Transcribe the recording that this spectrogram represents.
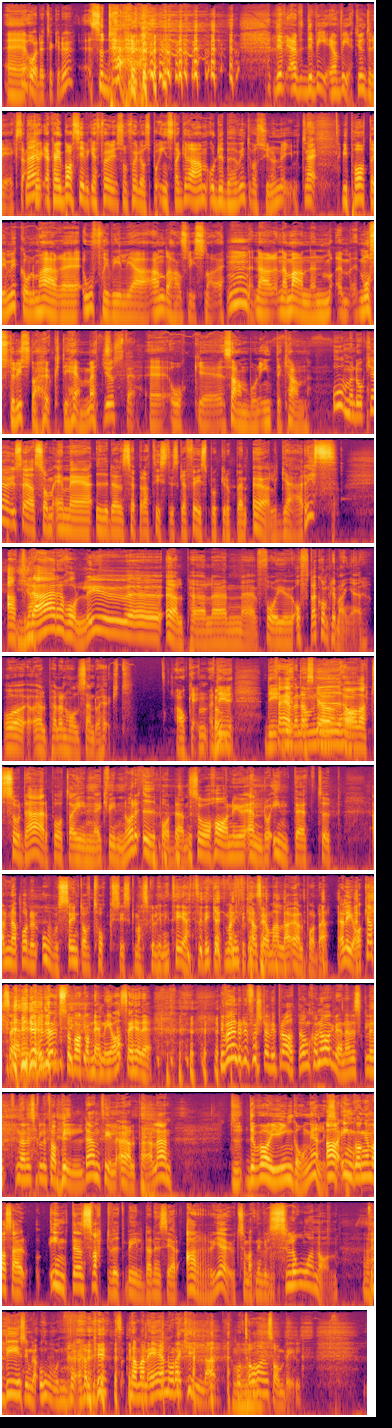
Eh, hur går det tycker du? Sådär! det, eh, det, vet- jag vet ju inte det exakt. Jag, jag kan ju bara se vilka följ, som följer oss på Instagram och det behöver inte vara synonymt. Nej. Vi pratar ju mycket om de här eh, ofrivilliga andrahandslyssnare. Mm. När, när mannen måste lyssna högt i hemmet Just det. eh, och eh, sambon inte kan. Oh men då kan jag ju säga som är med i den separatistiska Facebookgruppen Ölgäris. Att Ja. där håller ju eh, ölpölen, eh, får ju ofta komplimanger och ölpölen hålls ändå högt. Okej, Mm. det, det, För detta även om ska- ni ja. har varit sådär på att ta in kvinnor i podden så har ni ju ändå inte ett typ den här podden osar inte av toxisk maskulinitet vilket man inte kan säga om alla ölpoddar. Eller jag kan inte säga det, du behöver inte stå bakom det men jag säger det. Det var ändå det första vi pratade om, kommer du ihåg det? När vi skulle, när vi skulle ta bilden till ölpölen. Det- Det var ju ingången liksom. Ja, ingången var så här, inte en svartvit bild där ni ser arga ut som att ni vill slå någon. För det är så himla onödigt när man är några killar och ta en sån bild.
